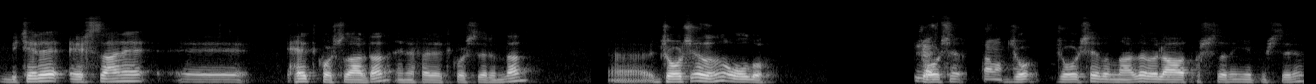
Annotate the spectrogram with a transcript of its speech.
Bir kere efsane e, head coachlardan, NFL head coachlarından e, George Allen'ın oğlu. George, Tamam. Jo- George Allen'lar da böyle 60'ların 70'lerin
